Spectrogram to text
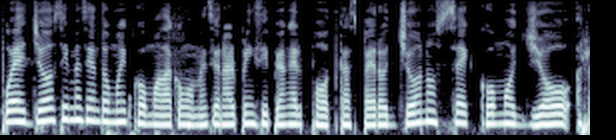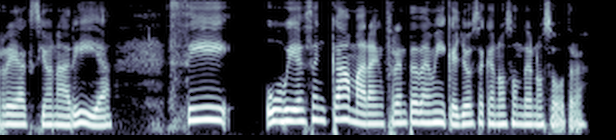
pues yo sí me siento muy cómoda, como mencioné al principio en el podcast, pero yo no sé cómo yo reaccionaría si hubiesen cámara enfrente de mí que yo sé que no son de nosotras.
